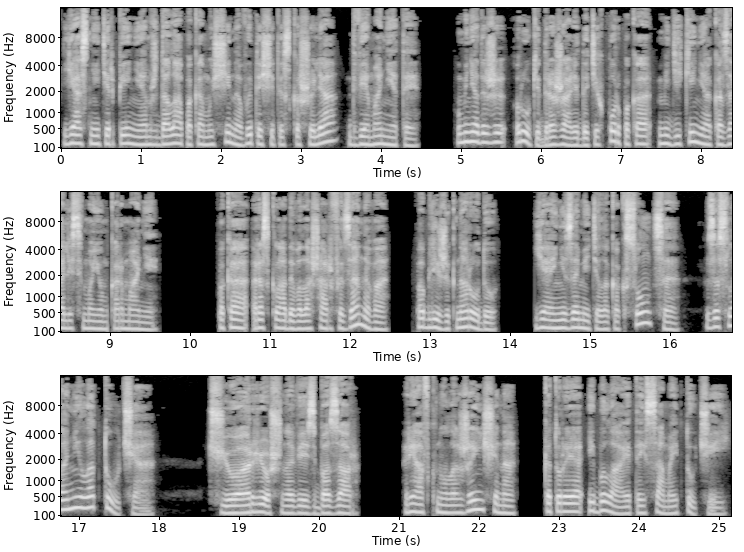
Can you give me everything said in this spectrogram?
Я с нетерпением ждала, пока мужчина вытащит из кошеля две монеты. У меня даже руки дрожали до тех пор, пока медики не оказались в моем кармане. Пока раскладывала шарфы заново, поближе к народу, я и не заметила, как солнце заслонило туча. «Чё орёшь на весь базар?» — рявкнула женщина, которая и была этой самой тучей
